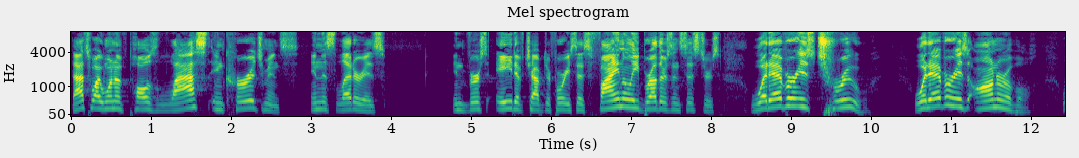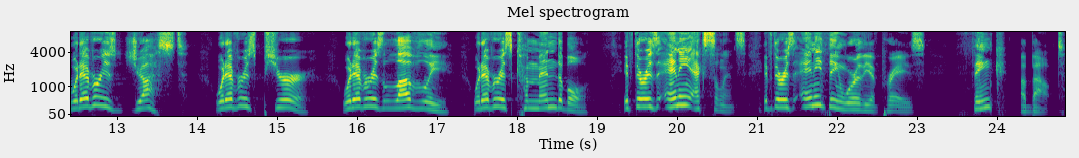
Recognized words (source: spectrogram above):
That's why one of Paul's last encouragements in this letter is in verse 8 of chapter 4. He says, Finally, brothers and sisters, whatever is true, whatever is honorable, whatever is just, whatever is pure, whatever is lovely, whatever is commendable, if there is any excellence, if there is anything worthy of praise, think about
